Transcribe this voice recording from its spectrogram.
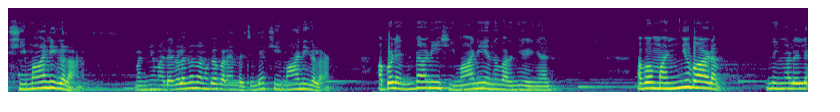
ഹിമാനികളാണ്. മഞ്ഞുമലകളെന്ന് നമുക്ക് പറയാൻ പറ്റില്ല ഹിമാനികളാണ്. അപ്പോൾ എന്താണ് ഈ ഹിമാനി എന്ന് പറഞ്ഞു കഴിഞ്ഞാൽ? അപ്പോൾ മഞ്ഞുപാടം നിങ്ങളിൽ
